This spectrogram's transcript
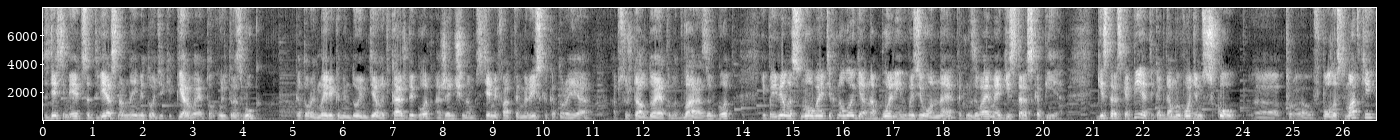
Здесь имеются две основные методики. Первое – это ультразвук, который мы рекомендуем делать каждый год, а женщинам с теми факторами риска, которые я обсуждал до этого, два раза в год – и появилась новая технология, она более инвазионная, так называемая гистероскопия. Гистероскопия – это когда мы вводим скоп э, э, в полость матки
